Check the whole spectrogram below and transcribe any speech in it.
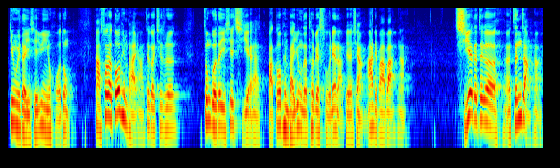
定位的一些运营活动啊。说到多品牌啊，这个其实中国的一些企业啊，把多品牌用的特别熟练了，比如像阿里巴巴啊。企业的这个呃增长啊，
